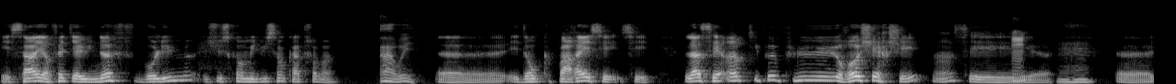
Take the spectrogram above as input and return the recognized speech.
Et ça, et en fait, il y a eu neuf volumes jusqu'en 1880. Ah oui. Euh, et donc, pareil, c'est Là, c'est un petit peu plus recherché. Hein, c'est mmh. euh, mmh. euh,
